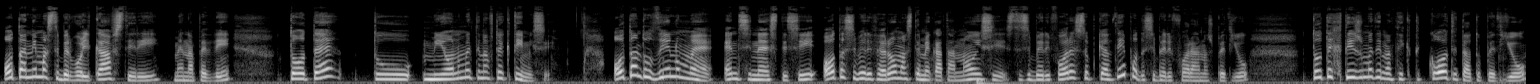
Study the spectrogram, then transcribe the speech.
Όταν είμαστε υπερβολικά αυστηροί με ένα παιδί, τότε του μειώνουμε την αυτοεκτίμηση. Όταν του δίνουμε ενσυναίσθηση, όταν συμπεριφερόμαστε με κατανόηση στις συμπεριφορές σε οποιαδήποτε συμπεριφορά ενός παιδιού, τότε χτίζουμε την ανθεκτικότητα του παιδιού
